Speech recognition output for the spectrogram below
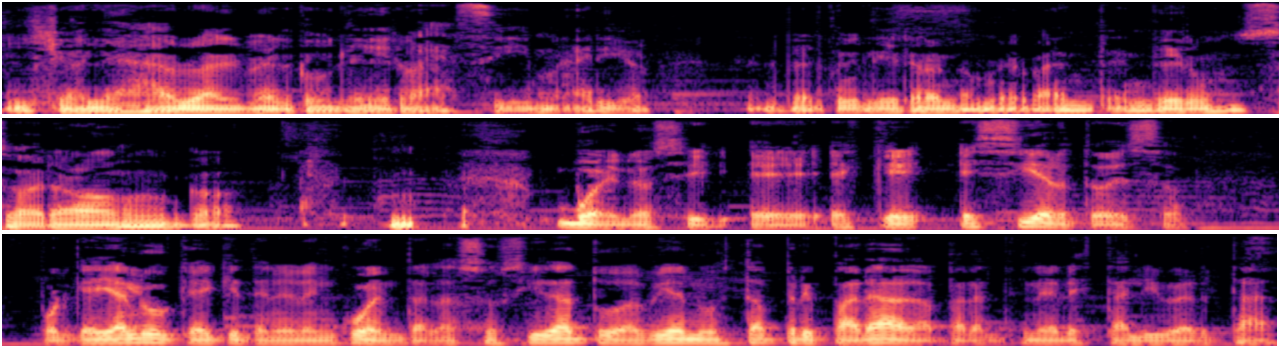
y yo le hablo al verdulero así, Mario, el verdulero no me va a entender un sorongo. Bueno, sí, eh, es que es cierto eso, porque hay algo que hay que tener en cuenta. La sociedad todavía no está preparada para tener esta libertad,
